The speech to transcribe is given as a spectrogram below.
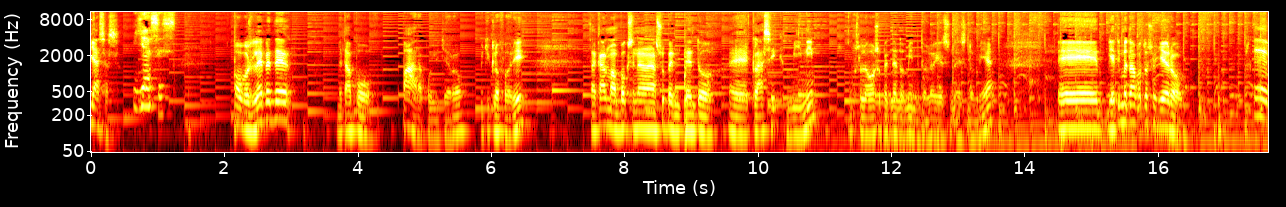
Γεια σας. Γεια σας. Όπως βλέπετε, μετά από πάρα πολύ καιρό που κυκλοφορεί, θα κάνουμε unboxing ένα Super Nintendo ε, Classic Mini. Όπως το λέω, Super Nintendo Mini το λέω για την συντομία. Ε, γιατί μετά από τόσο καιρό ε,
